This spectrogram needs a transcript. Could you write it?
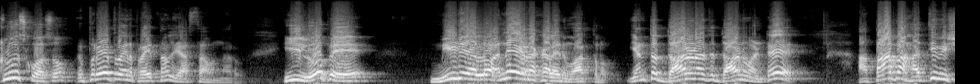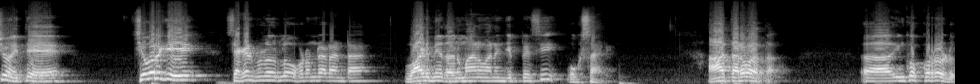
క్లూస్ కోసం విపరీతమైన ప్రయత్నాలు చేస్తూ ఉన్నారు. ఈ లోపే మీడియాలో అనేక రకాలైన వార్తలు. ఎంత దారుణాతి దారుణం అంటే ఆ పాప హత్య విషయం అయితే చివరికి సెకండ్ ఫ్లోర్లో ఒకడు ఉన్నాడంట. వాడి మీద అనుమానం అని చెప్పేసి ఒకసారి. ఆ తర్వాత ఇంకొక ఇంకో కుర్రోడు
